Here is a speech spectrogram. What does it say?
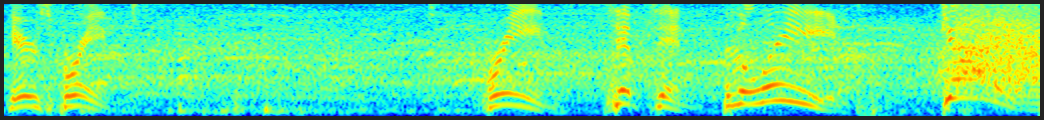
Here's Freem. Freem, Tipton to the lead. Got it!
